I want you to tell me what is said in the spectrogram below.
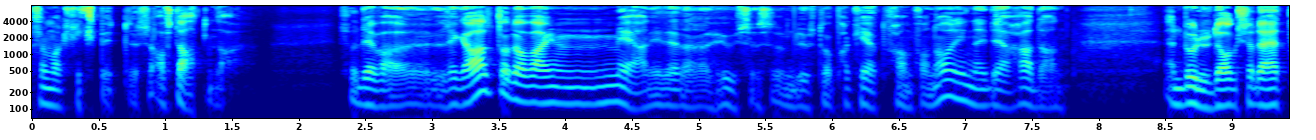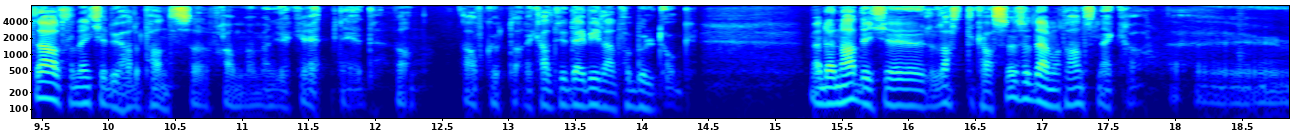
Som var krigsbytte av staten, da. Så det var legalt, og da var jeg med han i det der huset som du står parkert framfor nå. Inni der hadde han en bulldog, som det heter. Altså ikke du hadde panser framme, men gikk rett ned. sånn, Avkutta. De kalte de bilene for bulldog. Men den hadde ikke lastekasse, så den måtte han snekre. Eh,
